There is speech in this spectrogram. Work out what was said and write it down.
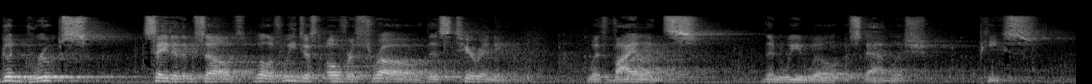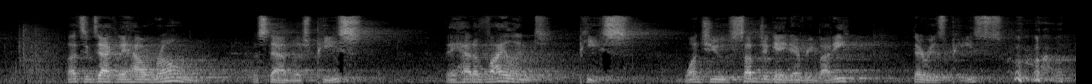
good groups say to themselves, well, if we just overthrow this tyranny with violence, then we will establish peace. That's exactly how Rome established peace. They had a violent peace. Once you subjugate everybody, there is peace.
